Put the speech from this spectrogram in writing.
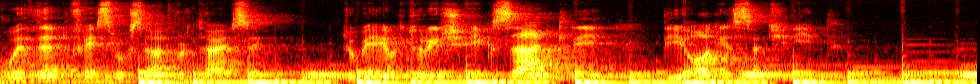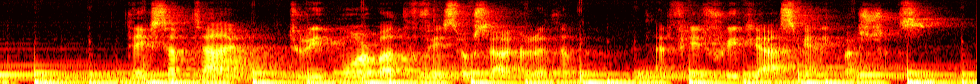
within Facebook's advertising to be able to reach exactly the audience that you need. Take some time to read more about the Facebook's algorithm and feel free to ask any questions.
